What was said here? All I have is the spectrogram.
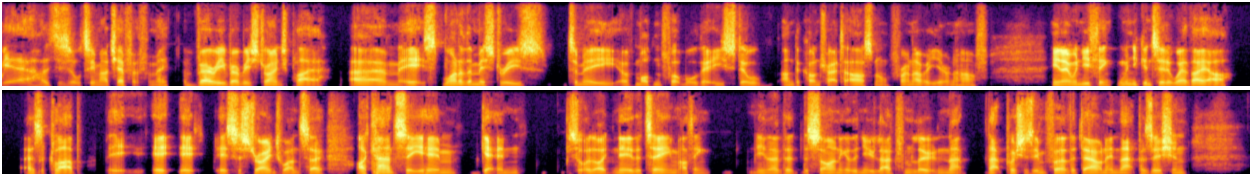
yeah, this is all too much effort for me. Very very strange player. Um, it's one of the mysteries to me of modern football that he's still under contract to Arsenal for another year and a half. You know, when you think when you consider where they are as a club, it, it, it it's a strange one. So I can't see him getting sort of like near the team. I think you know the the signing of the new lad from Luton that that pushes him further down in that position,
